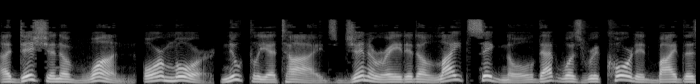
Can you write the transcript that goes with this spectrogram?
Addition of one or more nucleotides generated a light signal that was recorded by the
